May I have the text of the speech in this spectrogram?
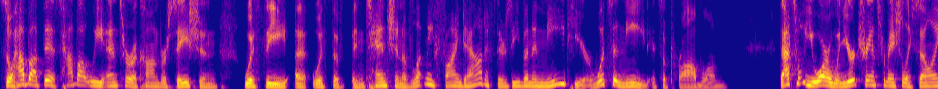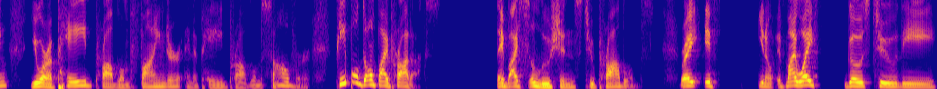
So how about this? How about we enter a conversation with the uh, with the intention of let me find out if there's even a need here. What's a need? It's a problem. That's what you are when you're transformationally selling. You are a paid problem finder and a paid problem solver. People don't buy products. They buy solutions to problems. Right? If you know, if my wife goes to the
